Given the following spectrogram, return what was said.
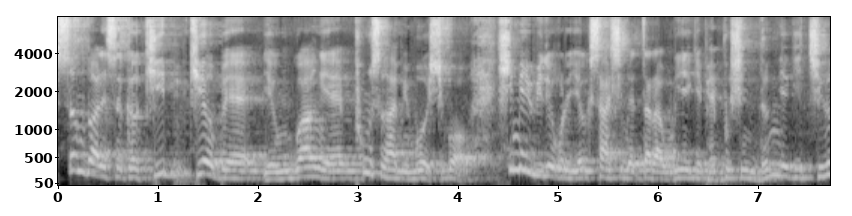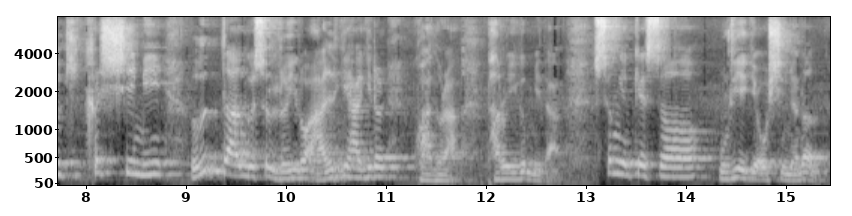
성도 안에서 그 기, 기업의 영광의 풍성함이 무엇이고 힘의 위력으로 역사하심에 따라 우리에게 베푸신 능력이 지극히 크심이 어떠한 것을 너희로 알게 하기를 관우라. 바로 이겁니다. 성령께서 우리에게 오시면은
